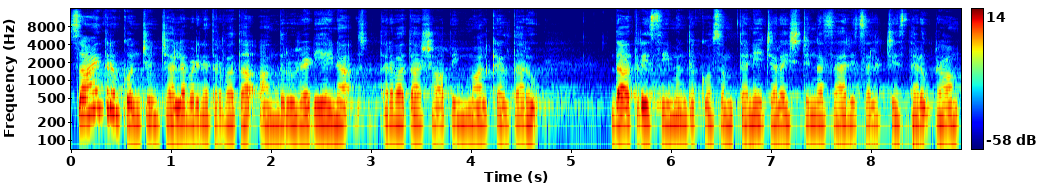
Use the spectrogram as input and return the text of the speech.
సాయంత్రం కొంచెం చల్లబడిన తర్వాత అందరూ రెడీ అయిన తర్వాత షాపింగ్ మాల్కి వెళ్తారు. దాత్రి సీమంత కోసం తనే చాలా ఇష్టంగా శారీ సెలెక్ట్ చేస్తాడు రామ్.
